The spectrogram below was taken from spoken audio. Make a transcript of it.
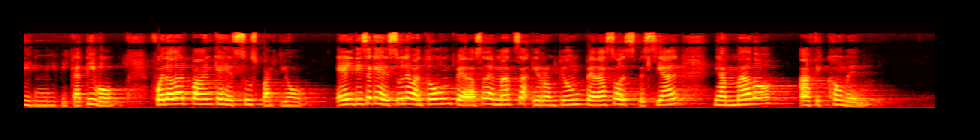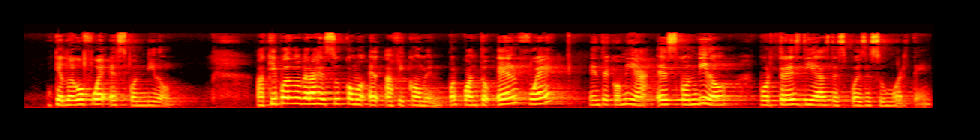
significativo fue dado al pan que Jesús partió. Él dice que Jesús levantó un pedazo de matzah y rompió un pedazo especial llamado afikomen, que luego fue escondido. Aquí podemos ver a Jesús como el afikomen, por cuanto él fue, entre comillas, escondido por tres días después de su muerte.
